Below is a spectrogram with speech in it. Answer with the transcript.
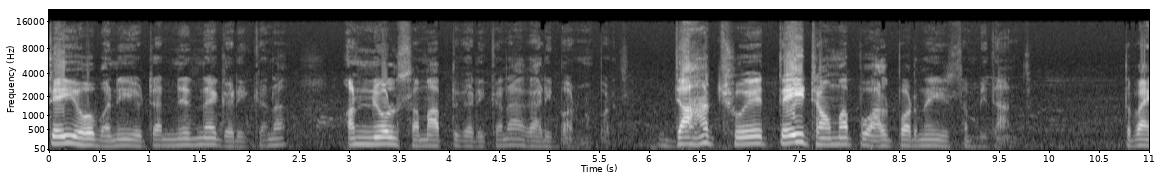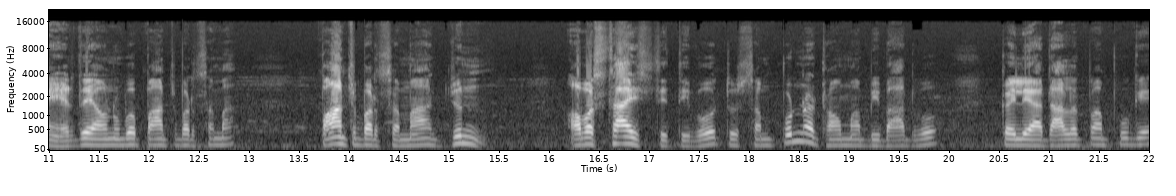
त्यही हो भने एउटा निर्णय गरिकन अन्यल समाप्त गरिकन अगाडि बढ्नुपर्छ। जहाँ छोए त्यही ठाउँमा पुहाल पर्ने यो संविधान। तपाईँ हेर्दै आउनुभयो पाँच वर्षमा। पाँच वर्षमा जुन अवस्था स्थिति भयो त्यो सम्पूर्ण ठाउँमा विवाद भयो। कहिले अदालतमा पुगे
